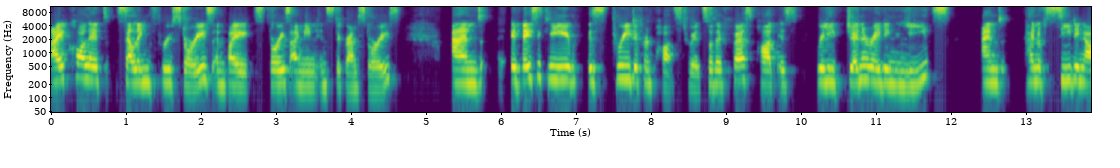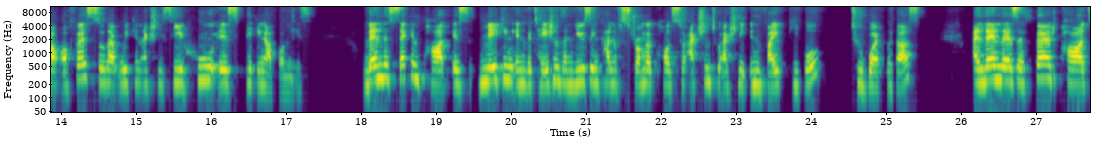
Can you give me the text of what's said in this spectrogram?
I call it selling through stories. And by stories, I mean Instagram stories. And it basically is three different parts to it. So the first part is really generating leads and kind of seeding our offers so that we can actually see who is picking up on these. Then the second part is making invitations and using kind of stronger calls to action to actually invite people to work with us. And then there's a third part,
